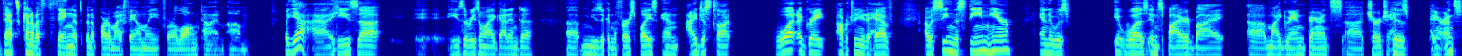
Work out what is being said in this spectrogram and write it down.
that's kind of a thing that's been a part of my family for a long time. Um, but yeah, uh, he's uh, he's the reason why I got into uh, music in the first place, and I just thought, what a great opportunity to have. I was seeing this theme here, and it was it was inspired by uh, my grandparents' uh, church, his parents.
